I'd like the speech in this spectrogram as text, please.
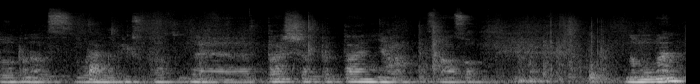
Тобто Так. на бік. Е, Перше питання зразу. На момент,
